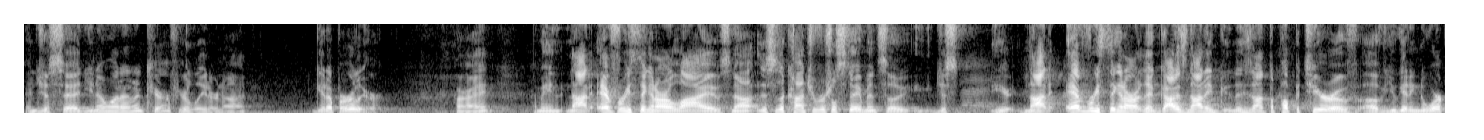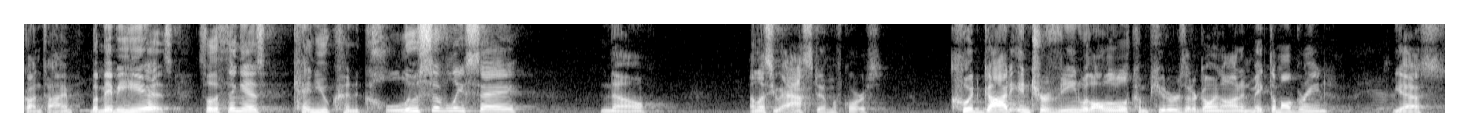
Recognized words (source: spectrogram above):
and just said, you know what, I don't care if you're late or not. Get up earlier. All right? I mean, not everything in our lives, now, this is a controversial statement, so just here, not everything in our, God is not, in, he's not the puppeteer of, of you getting to work on time, but maybe he is. So the thing is, can you conclusively say no? Unless you asked him, of course. Could God intervene with all the little computers that are going on and make them all green? Yes.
